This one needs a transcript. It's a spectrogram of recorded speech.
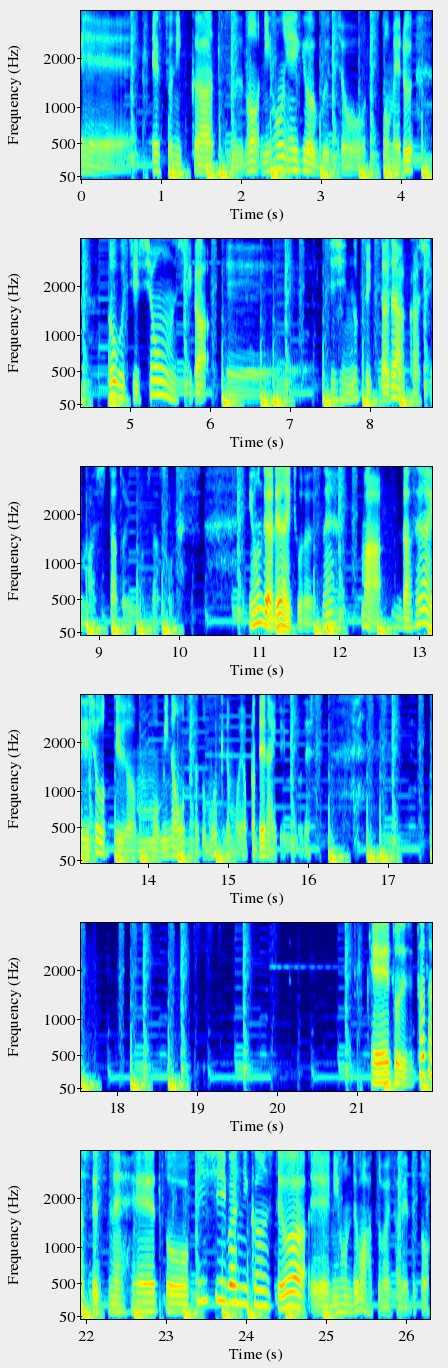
えー、エレクトニックアーツの日本営業部長を務める野口ション氏が、えー、自身のツイッターで明かしましたということだそうです。日本では出ないってことですね。まあ、出せないでしょうっていうのはもうみんな思ってたと思うけども、やっぱ出ないということです。えっ、ー、とですね、ただしですね、えっ、ー、と、PC 版に関しては、えー、日本でも発売されると。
